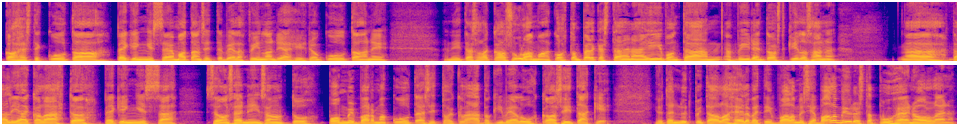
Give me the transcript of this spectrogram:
kahdesti kultaa Pekingissä ja Matan sitten vielä Finlandia hihdon kultaa, niin, niin tässä alkaa sulamaan. Kohta on pelkästään enää Iivon tämä 15 kilsan äh, väliaikalähtö Pekingissä, se on se niin sanottu pomminvarma kulta, ja sitten toi Kläbökin vielä uhkaa sitäkin, joten nyt pitää olla helvetin valmis, ja valmiudesta puheen ollen,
